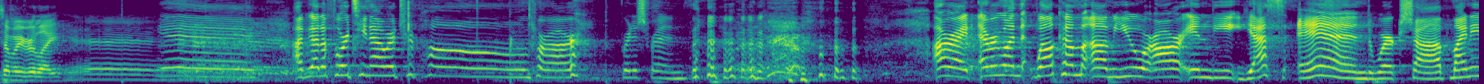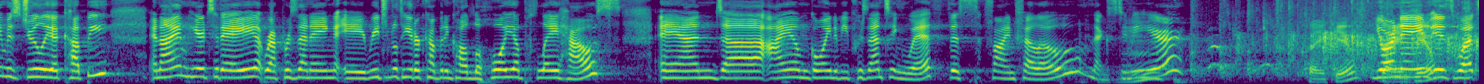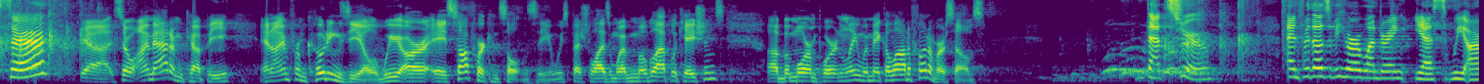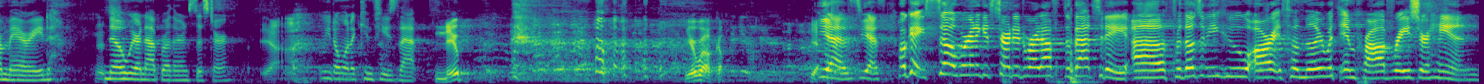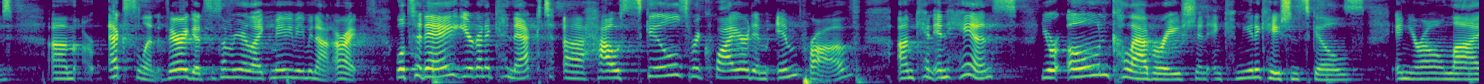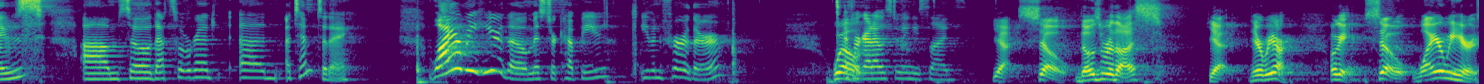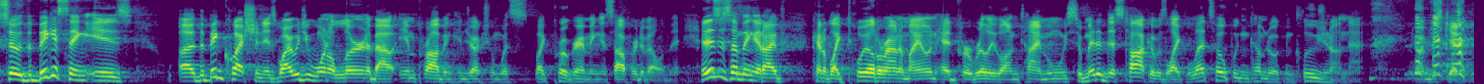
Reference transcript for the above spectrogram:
Some of you are like, yay. Yay! I've got a 14 hour trip home for our British friends. All right, everyone, welcome. Um, you are in the Yes and workshop. My name is Julia Cuppy, and I am here today representing a regional theater company called La Jolla Playhouse. And uh, I am going to be presenting with this fine fellow next to me here. Thank you. Your Thank name you. is what, sir? Yeah, so I'm Adam Cuppy, and I'm from Coding Zeal. We are a software consultancy, and we specialize in web and mobile applications. Uh, but more importantly, we make a lot of fun of ourselves. That's true. And for those of you who are wondering, yes, we are married. It's- No, we are not brother and sister. Yeah. We don't want to confuse that. Nope. You're welcome. Yes, yes. Okay, so we're going to get started right off the bat today. Uh, for those of you who are familiar with improv, raise your hand. Um, excellent, very good. So some of you are like, maybe, maybe not. All right. Well, today you're going to connect uh, how skills required in improv um, can enhance your own collaboration and communication skills in your own lives. Um, so that's what we're going to uh, attempt today. Why are we here, though, Mr. Cuppy? Even further. Well, I forgot I was doing these slides. Yeah, so those were us. Yeah, here we are. Okay, so why are we here? So the biggest thing is, uh, the big question is, why would you want to learn about improv in conjunction with like programming and software development? And this is something that I've kind of like toiled around in my own head for a really long time. And when we submitted this talk, it was like, let's hope we can come to a conclusion on that. No, I'm just kidding.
